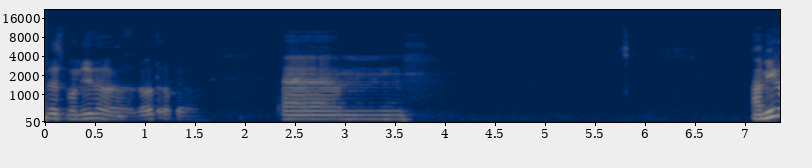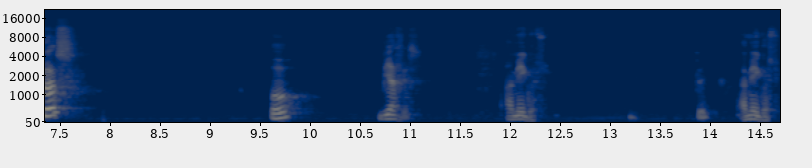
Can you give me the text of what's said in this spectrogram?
respondido lo otro, pero. em, ¿Amigos o viajes? Amigos. Sí. Amigos.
